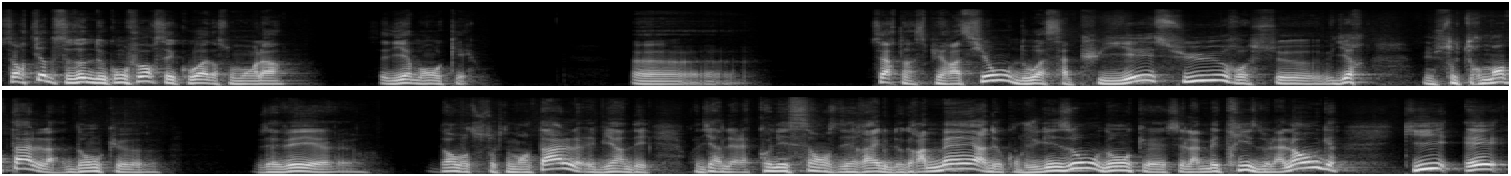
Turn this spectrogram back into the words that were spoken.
Sortir de sa zone de confort, c'est quoi dans ce moment-là? C'est dire, bon, ok. Euh, Certes, l'inspiration doit s'appuyer sur ce, une structure mentale. Donc, euh, vous avez euh, dans votre structure mentale, eh bien, des, dire, la connaissance des règles de grammaire, de conjugaison. Donc, euh, c'est la maîtrise de la langue qui est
